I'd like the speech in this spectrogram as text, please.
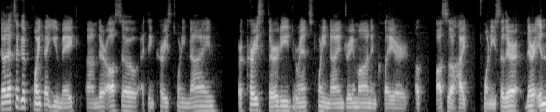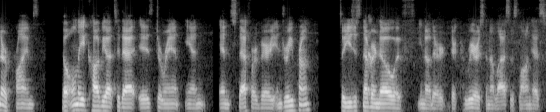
no, that's a good point that you make. Um, they're also, I think Curry's 29 or Curry's 30, Durant's 29, Draymond and Klay are also high 20. So they're they're in their primes. The only caveat to that is Durant and and Steph are very injury prone. So you just never know if you know their their career is going to last as long as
